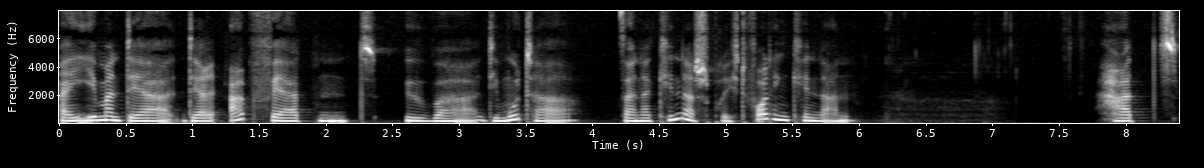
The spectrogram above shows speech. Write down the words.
ein jemand, der, der abwertend über die Mutter seiner Kinder spricht, vor den Kindern, hat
